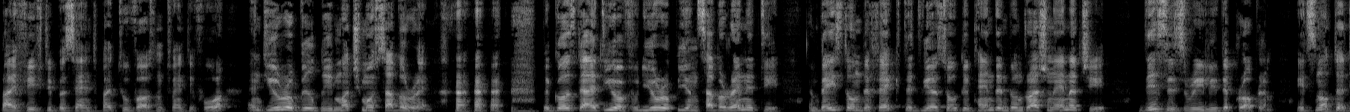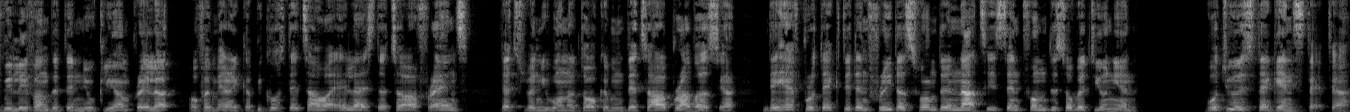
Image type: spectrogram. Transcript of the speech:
by 50% by 2024. And Europe will be much more sovereign because the idea of European sovereignty and based on the fact that we are so dependent on Russian energy this is really the problem. It's not that we live under the nuclear umbrella of America because that's our allies, that's our friends. That's when you want to talk about that's our brothers, yeah. They have protected and freed us from the Nazis and from the Soviet Union. What you is against that, yeah?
